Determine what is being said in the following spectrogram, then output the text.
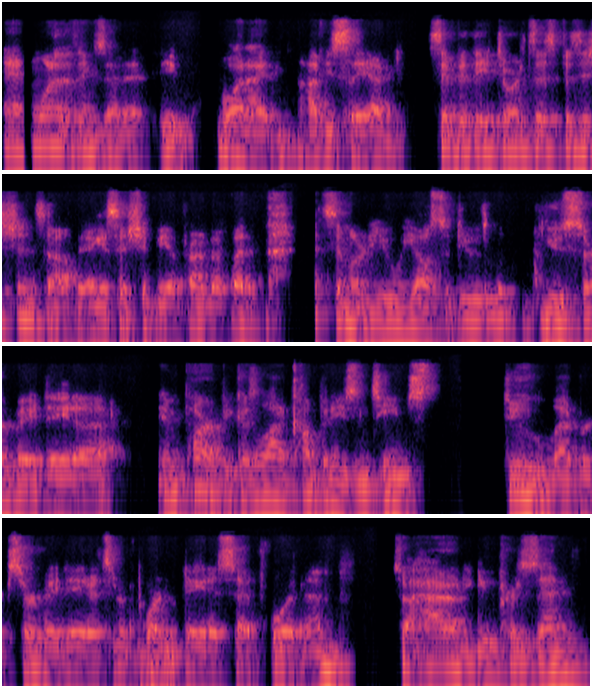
and one of the things that what I obviously have sympathy towards this position, so I guess I should be upfront about. It, but similar to you, we also do use survey data in part because a lot of companies and teams do leverage survey data. It's an important data set for them. So how do you present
